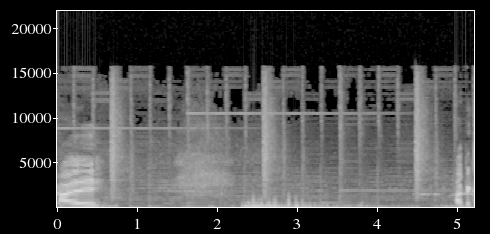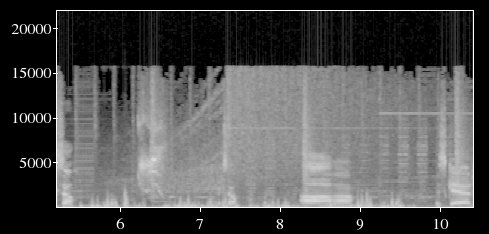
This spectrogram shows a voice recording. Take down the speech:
Hi. Hi, Pixel. Pixel. Ah, he's scared.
